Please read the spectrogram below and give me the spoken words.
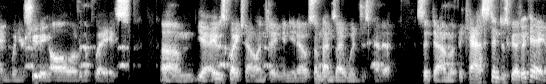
and when you're shooting all over the place, um, yeah, it was quite challenging. And, you know, sometimes I would just kind of sit down with the cast and just be like, okay,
